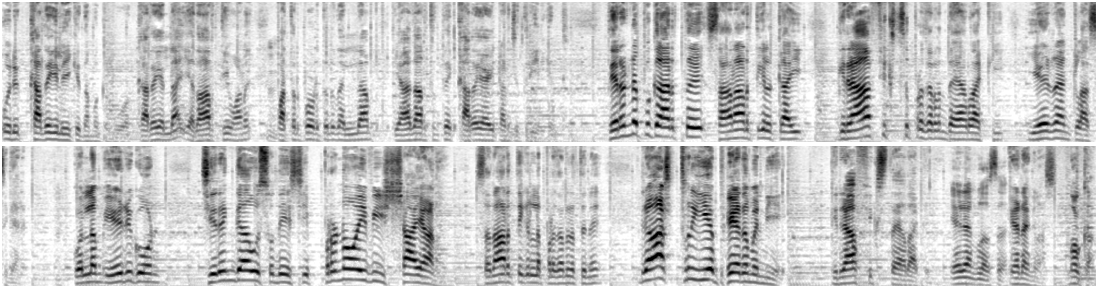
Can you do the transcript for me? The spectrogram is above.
ഒരു കഥയിലേക്ക് നമുക്ക് പോവാം. കഥയല്ല യഥാർത്ഥ്യമാണ്. പത്രപ്രവർത്തനമെല്ലാം യാഥാർത്ഥ്യത്തെ കഥയായിട്ടാണ് ചിത്രീകരിക്കുന്നത്. തിരഞ്ഞെടുപ്പ് കാലത്ത് സ്ഥാനാർത്ഥികൾക്കായി ഗ്രാഫിക്സ് പ്രചരണം തയ്യാറാക്കി ഏഴാം ക്ലാസ്സുകാരൻ. കൊല്ലം ഏഴുകോൺ ചിരങ്കാവ് സ്വദേശി പ്രണോയ് വി ഷായാണ് സ്ഥാനാർത്ഥികളുടെ പ്രചരണത്തിന് രാഷ്ട്രീയ ഭേദമന്യേ ഗ്രാഫിക്സ് തയ്യാറാക്കുന്നത്. ഏഴാം ക്ലാസ് ഏഴാം ക്ലാസ് നോക്കാം.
